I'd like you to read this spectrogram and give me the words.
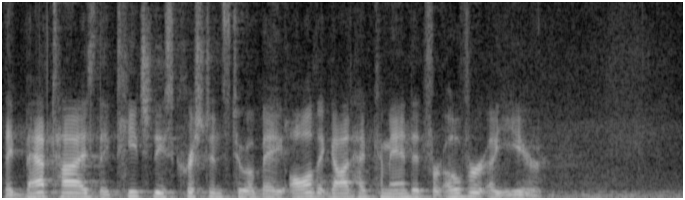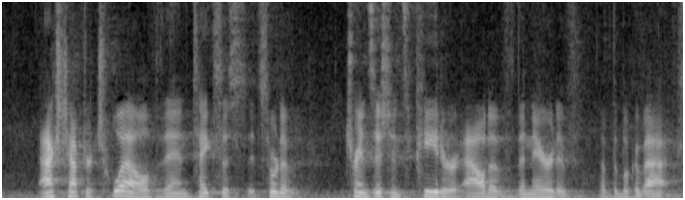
They baptize, they teach these Christians to obey all that God had commanded for over a year. Acts chapter 12 then takes us, it sort of transitions Peter out of the narrative of the book of Acts.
